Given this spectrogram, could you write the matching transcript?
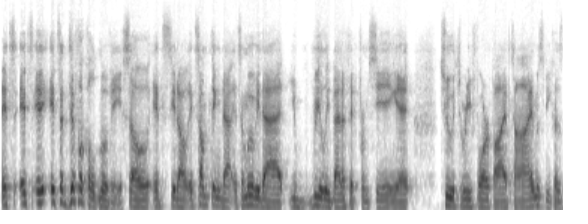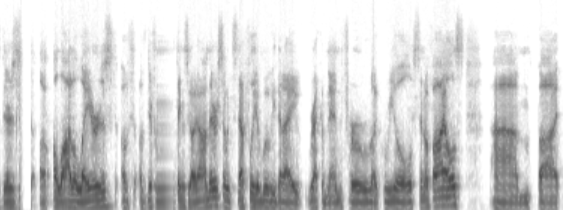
it's it's it's a difficult movie. So it's you know it's something that it's a movie that you really benefit from seeing it two three four five times because there's a, a lot of layers of, of different things going on there. So it's definitely a movie that i recommend for like real cinephiles. Um but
